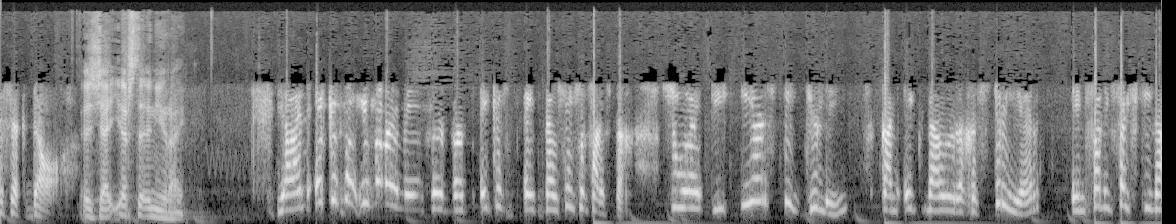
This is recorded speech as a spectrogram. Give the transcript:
is ek daar. Is jy eerste in die ry? Ja, en ek is nou een van die mense wat ek is ek nou 56. So die 1 Julie kan ek nou registreer en van die 15de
